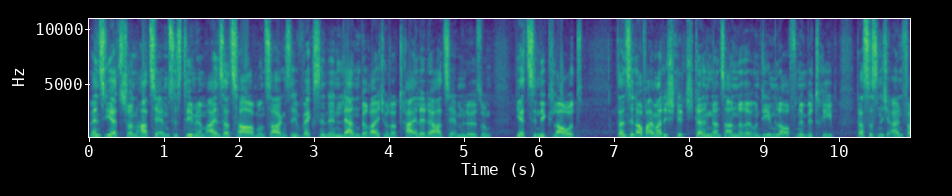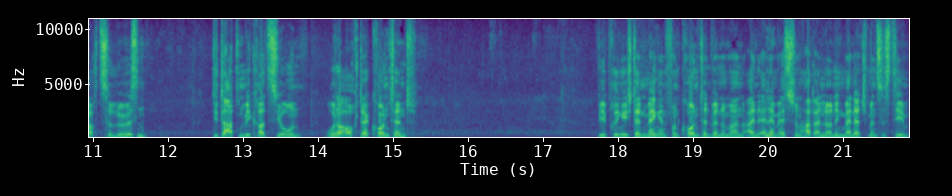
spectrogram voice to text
wenn Sie jetzt schon HCM-Systeme im Einsatz haben und sagen, Sie wechseln den Lernbereich oder Teile der HCM-Lösung jetzt in die Cloud, dann sind auf einmal die Schnittstellen ganz andere und die im laufenden Betrieb. Das ist nicht einfach zu lösen. Die Datenmigration oder auch der Content. Wie bringe ich denn Mengen von Content, wenn man ein LMS schon hat, ein Learning Management System?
